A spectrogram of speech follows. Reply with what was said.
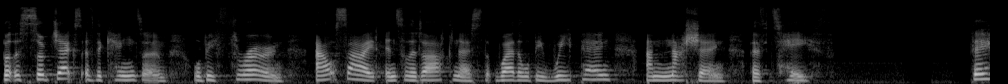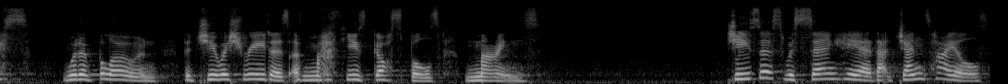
But the subjects of the kingdom will be thrown outside into the darkness where there will be weeping and gnashing of teeth. This would have blown the Jewish readers of Matthew's Gospels' minds. Jesus was saying here that Gentiles,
